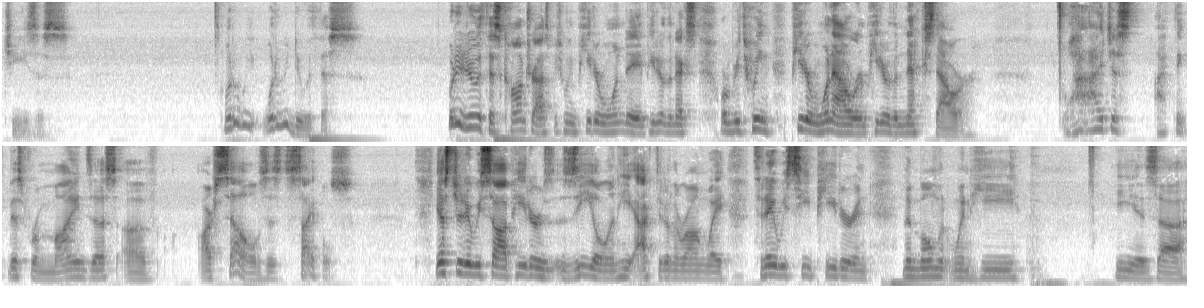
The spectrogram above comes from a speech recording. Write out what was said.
Jesus. What do we what do we do with this? What do you do with this contrast between Peter one day and Peter the next, or between Peter one hour and Peter the next hour? Well, I just I think this reminds us of ourselves as disciples. Yesterday we saw Peter's zeal and he acted in the wrong way. Today we see Peter in the moment when he he is uh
